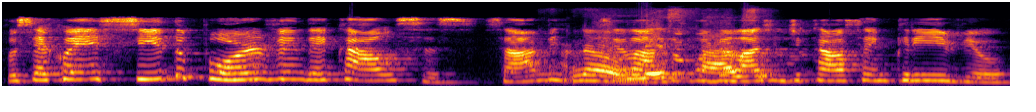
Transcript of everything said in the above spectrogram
você é conhecido por vender calças, sabe? Não, Sei lá, tua modelagem de calça é incrível.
